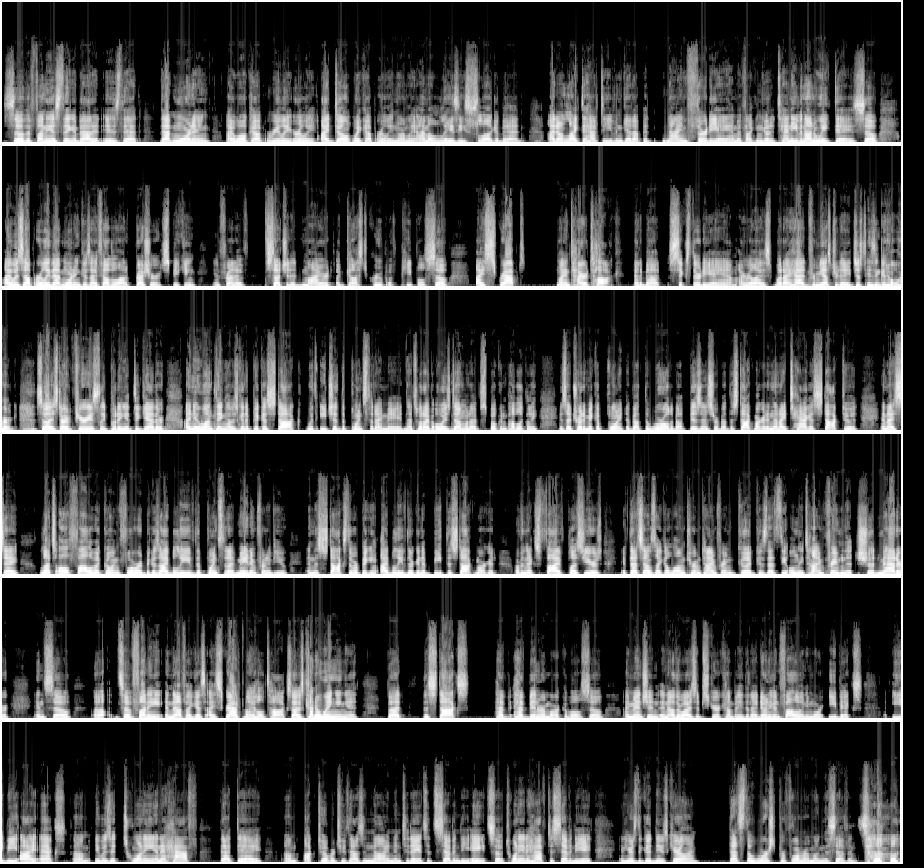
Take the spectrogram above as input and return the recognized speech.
So, the funniest thing about it is that that morning I woke up really early. I don't wake up early normally. I'm a lazy slug of bed. I don't like to have to even get up at 9:30 a.m. if I can go to 10 even on weekdays. So, I was up early that morning because I felt a lot of pressure speaking in front of such an admired august group of people. So, I scrapped my entire talk at about 6:30 a.m. I realized what I had from yesterday just isn't going to work. So I started furiously putting it together. I knew one thing, I was going to pick a stock with each of the points that I made. And that's what I've always done when I've spoken publicly is I try to make a point about the world, about business or about the stock market and then I tag a stock to it and I say, "Let's all follow it going forward because I believe the points that I've made in front of you and the stocks that we're picking, I believe they're going to beat the stock market over the next five plus years. If that sounds like a long term time frame, good, because that's the only time frame that should matter. And so, uh, so funny enough, I guess I scrapped my whole talk. So I was kind of winging it, but the stocks have have been remarkable. So I mentioned an otherwise obscure company that I don't even follow anymore, Ebix, E B I X. Um, it was at 20 and a half that day um, October 2009. And today it's at 78. So 20 and a half to 78. And here's the good news, Caroline that's the worst performer among the seven. So,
